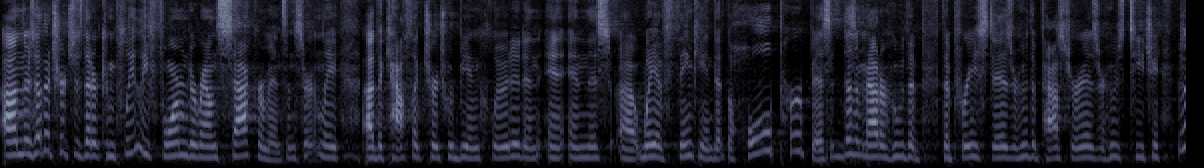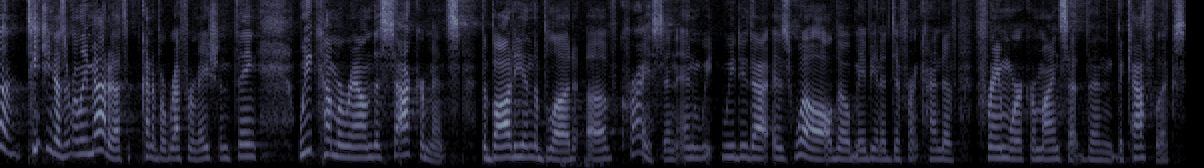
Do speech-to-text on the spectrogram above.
Um, there's other churches that are completely formed around sacraments. And certainly uh, the Catholic Church would be included in, in, in this uh, way of thinking that the whole purpose, it doesn't matter who the, the priest is or who the pastor is or who's teaching. Not, teaching doesn't really matter. That's kind of a Reformation thing. We come around the sacraments, the body and the blood of Christ. And, and we, we do that as well, although maybe in a different kind of framework or mindset than the Catholics.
